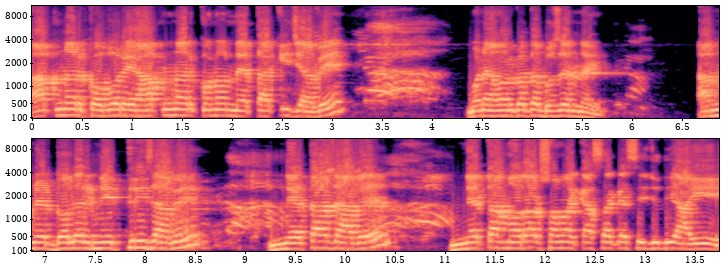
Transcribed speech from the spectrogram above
আপনার কবরে আপনার কোন নেতা কি যাবে? মানে আমার কথা বুঝেন নাই। আপনার দলের নেত্রী যাবে, নেতা যাবে, নেতা মরার সময় কাছাকাছি যদি আইয়ে,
